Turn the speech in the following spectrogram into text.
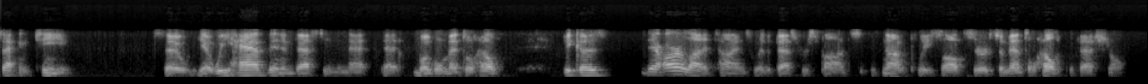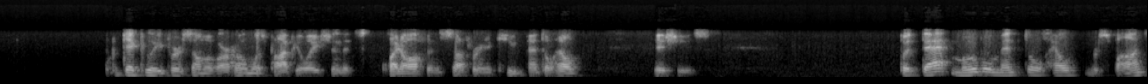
second team. So, know, we have been investing in that, that mobile mental health because there are a lot of times where the best response is not a police officer, it's a mental health professional, particularly for some of our homeless population that's quite often suffering acute mental health issues. But that mobile mental health response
